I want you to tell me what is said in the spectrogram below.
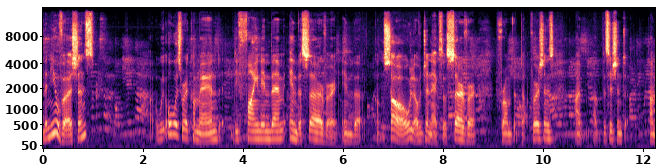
The new versions, we always recommend defining them in the server, in the console of GeneXus server from the top versions. I'm uh, positioned, I'm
